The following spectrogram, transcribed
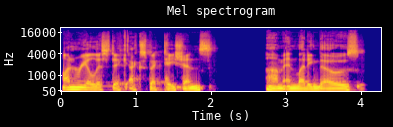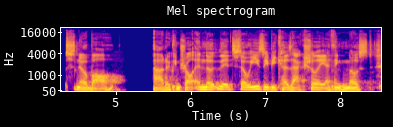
unrealistic expectations um, and letting those snowball out of control. And th- it's so easy because actually, I think most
